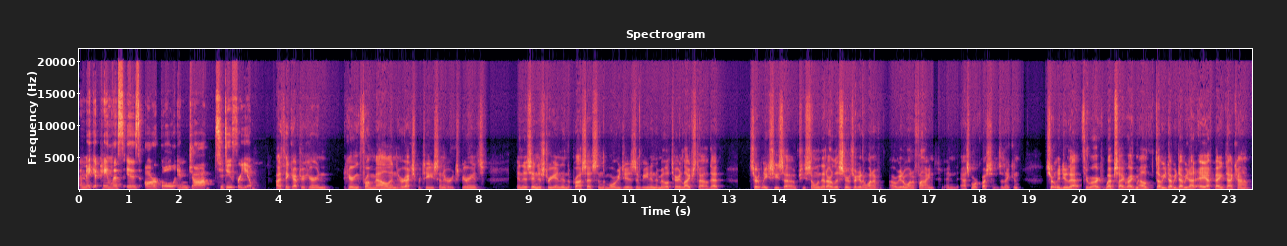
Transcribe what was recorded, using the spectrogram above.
and make it painless is our goal and job to do for you. I think after hearing hearing from Mel and her expertise and her experience in this industry and in the process and the mortgages and being in the military lifestyle, that certainly she's uh, she's someone that our listeners are going to want to are going to want to find and ask more questions, and they can certainly do that through our website, right, Mel? www.afbank.com.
